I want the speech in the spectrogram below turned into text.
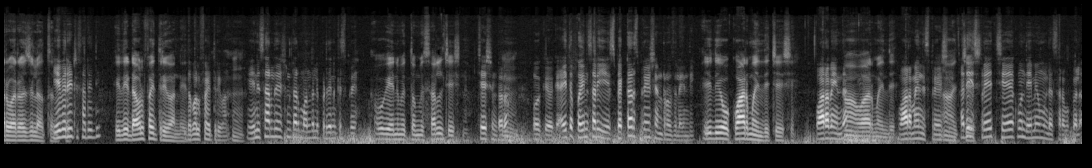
అరవై రోజులు అవుతుంది. ఏ వెరైటీ సార్ ఇది? ఇది డబల్ ఫైవ్ త్రీ వన్ ఇది. Double five three one. ఎన్నిసార్లు చేసి ఉంటారు మందులు ఇప్పుడు దీనికి స్ప్రే? ఒక ఎనిమిది తొమ్మిది సార్లు చేసినాం. చేసి ఉంటారా ఓకే ఓకే. అయితే పోయినసారి ఈ స్పెక్టర్ స్ప్రే ఎన్ని రోజులైంది? ఇది ఒక వారం అయింది చేసి. వారమైందా? ఆ, వారం అయింది. వారమైంది స్ప్రే అదే స్ప్రే చేయకముందు ఏమేమి ఉండేది సార్ ఒకవేళ?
